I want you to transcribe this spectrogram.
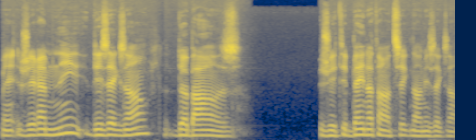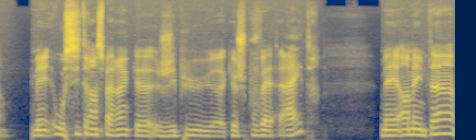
ben, j'ai ramené des exemples de base. J'ai été bien authentique dans mes exemples, mais aussi transparent que j'ai pu, euh, que je pouvais être. Mais en même temps,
